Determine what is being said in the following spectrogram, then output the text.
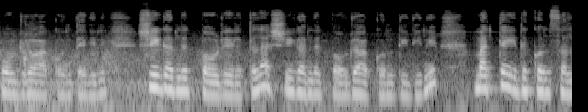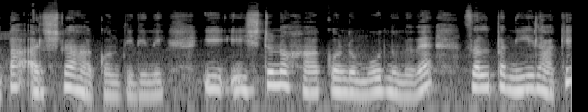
ಪೌಡ್ರು ಹಾಕ್ಕೊತಾ ಇದ್ದೀನಿ. ಶ್ರೀಗಂಧದ ಪೌಡ್ರ್ ಇರುತ್ತಲ್ಲ, ಶ್ರೀಗಂಧದ ಪೌಡ್ರ್ ಹಾಕ್ಕೊತಿದ್ದೀನಿ ಮತ್ತು ಇದಕ್ಕೊಂದು ಸ್ವಲ್ಪ ಅರಿಶಿನ ಹಾಕ್ಕೊತಿದ್ದೀನಿ ಈ ಇಷ್ಟನ್ನು ಹಾಕ್ಕೊಂಡು ಮೂರನ್ನೂ ಸ್ವಲ್ಪ ನೀರು ಹಾಕಿ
